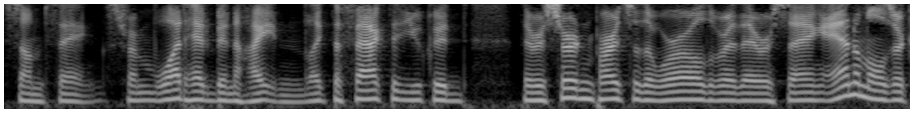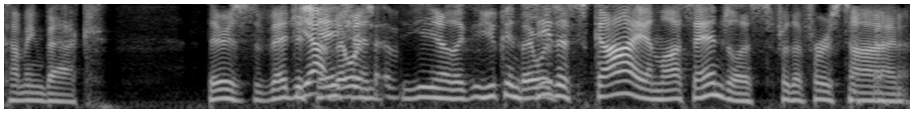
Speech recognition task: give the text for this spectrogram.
some things from what had been heightened, like the fact that you could. There were certain parts of the world where they were saying animals are coming back. There's vegetation, yeah, was, you know, like you can see was, the sky in Los Angeles for the first time.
